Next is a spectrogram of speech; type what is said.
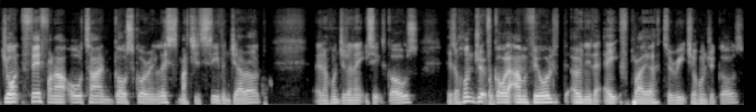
joint fifth on our all-time goal scoring list, matching Steven Gerrard in 186 goals. His 100th goal at Anfield, only the eighth player to reach 100 goals.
